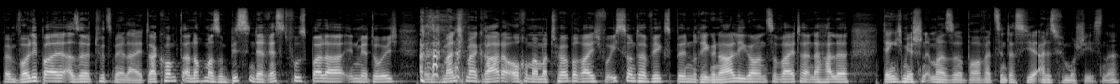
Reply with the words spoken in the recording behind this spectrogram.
beim Volleyball, also da tut's mir leid. Da kommt dann nochmal so ein bisschen der Restfußballer in mir durch, dass ich manchmal gerade auch im Amateurbereich, wo ich so unterwegs bin, Regionalliga und so weiter in der Halle, denke ich mir schon immer so, boah, was sind das hier alles für Muschis, ne?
